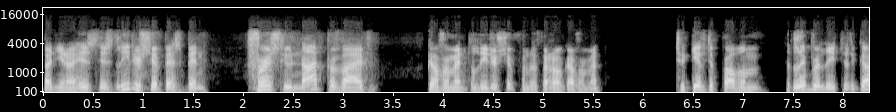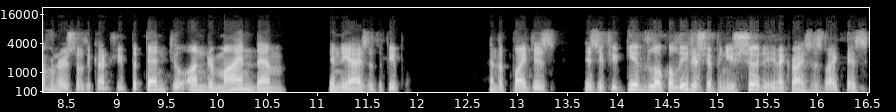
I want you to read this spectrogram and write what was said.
But you know, his his leadership has been first to not provide governmental leadership from the federal government, to give the problem deliberately to the governors of the country, but then to undermine them in the eyes of the people. And the point is, is if you give local leadership, and you should in a crisis like this,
